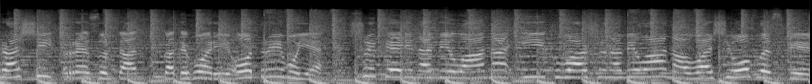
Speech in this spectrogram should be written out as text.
Кращий результат в категорії отримує Шикеріна Мілана і Квашина Мілана. Ваші облески.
